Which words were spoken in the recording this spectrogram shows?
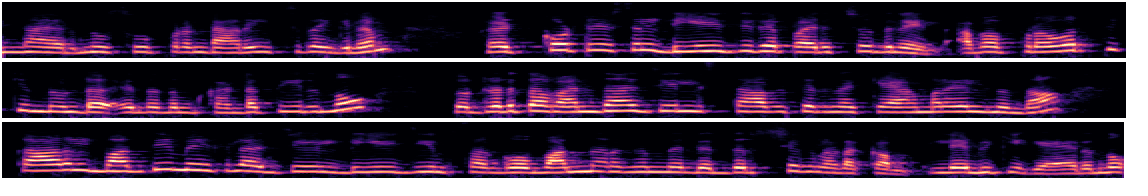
എന്നായിരുന്നു സൂപ്രണ്ട് അറിയിച്ചതെങ്കിലും ഹെഡ്ക്വാർട്ടേഴ്സിൽ ഡി ഐ ജിയുടെ പരിശോധനയിൽ അവ പ്രവർത്തിക്കുന്നുണ്ട് എന്നതും കണ്ടെത്തിയിരുന്നു. തൊട്ടടുത്ത വനിതാ ജയിലിൽ സ്ഥാപിച്ചിരുന്ന ക്യാമറയിൽ നിന്ന് കാറിൽ മധ്യമേഖലാ ജയിൽ ഡി ഐ ജിയും സംഘവും വന്നിറങ്ങുന്നതിന്റെ ദൃശ്യങ്ങളടക്കം ലഭിക്കുകയായിരുന്നു.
